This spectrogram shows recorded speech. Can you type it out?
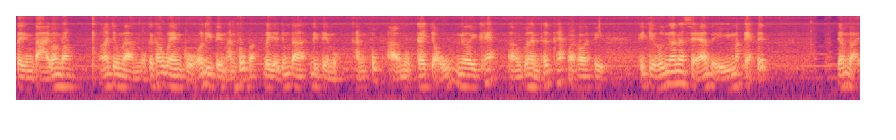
tiền tài vân vân nói chung là một cái thói quen của đi tìm hạnh phúc đó. bây giờ chúng ta đi tìm một hạnh phúc ở một cái chỗ nơi khác ở một cái hình thức khác mà thôi thì cái chiều hướng đó nó sẽ bị mắc kẹt tiếp. Giống vậy.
